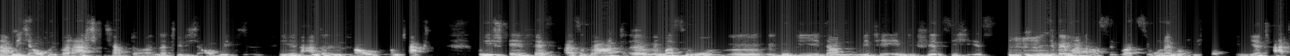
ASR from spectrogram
habe mich auch überrascht. Ich habe da natürlich auch mit vielen anderen Frauen Kontakt. Und ich stelle fest, also gerade äh, wenn man so äh, irgendwie dann Mitte, Ende 40 ist, wenn man da Situationen noch nicht optimiert hat,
